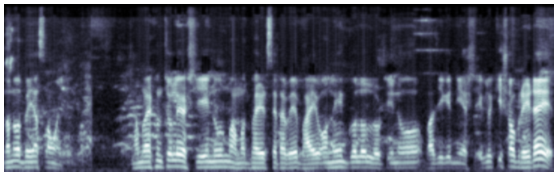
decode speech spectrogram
ধন্যবাদ ভাই আসসালামু আলাইকুম। আমরা এখন চলে আসছি নূর মোহাম্মদ ভাইয়ের সেটাবে ভাই অনেকগুলো লটিনো বাজিকে নিয়ে আসছে। এগুলো কি সব রেড আয়ের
